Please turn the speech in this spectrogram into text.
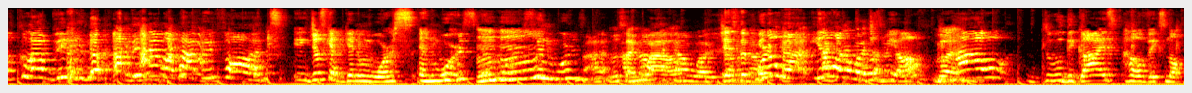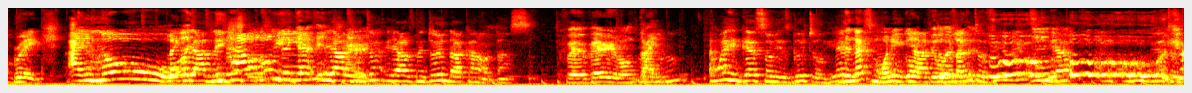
of clubbing, in the name of having fun. It just kept getting worse and worse and Mhm. worse and worse. I, It's I'm like, not- wow. I can't watch It's the it. You know poor what? You know what can't watch me off? one. What? How do the guys' pelvics not break? I know. Like, Like, he has been how doing long they get He has, been injured he has been doing that kind of dance. for a very long time. Mhm. And when he gets home, he's going to hear The next morning, you go Yeah, and feel to like going to feel it. Yeah. You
